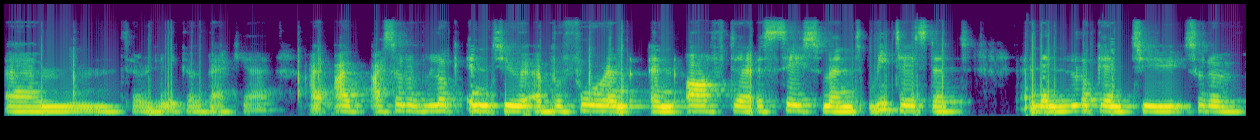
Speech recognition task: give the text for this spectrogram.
um, sorry, let me go back here. I, I, I, sort of look into a before and, and after assessment, retest it, and then look into sort of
